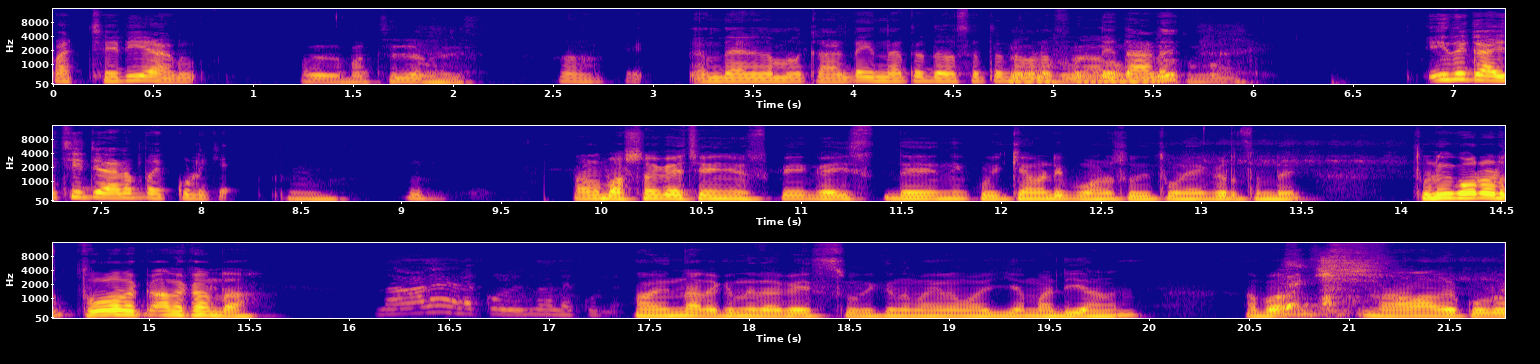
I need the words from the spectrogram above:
പച്ചരിയാണ്. അതെ പച്ചരിയാണ് guys. ഓക്കെ. എന്തായാലും നമ്മൾ കണ്ട ഇന്നത്തെ ദിവസത്തെ നമ്മുടെ ഫുഡ് ഇതാണ്. ഇത് കഴിച്ചിട്ട് വേണം പോയി കുളിക്കാൻ. ഉം. നമ്മൾ ഭക്ഷണം കഴിച്ച് കഴിഞ്ഞ് ഗൈസ് നീ കുളിക്കാൻ വേണ്ടി പോകണം സുധി തുണിയൊക്കെ എടുത്തിട്ടുണ്ട്. തുണി കുറെ എടുത്തോളം അലക്കണ്ട ആ ഇന്ന് അലക്കുന്നില്ല കൈ സുധിക്കുന്ന ഭയങ്കര വലിയ മടിയാണ്. അപ്പൊ നാളെ അലക്കുള്ളൂ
